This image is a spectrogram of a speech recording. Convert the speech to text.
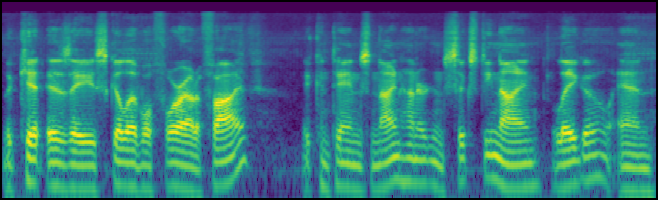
The kit is a skill level 4 out of 5. It contains 969 Lego and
